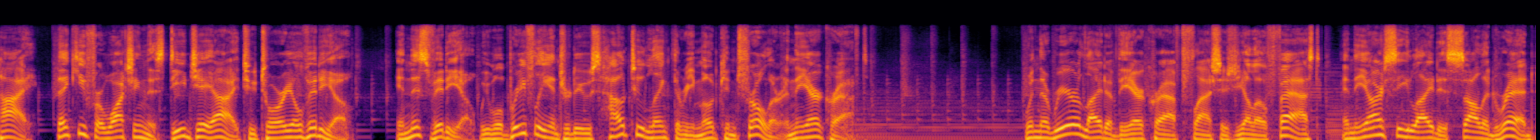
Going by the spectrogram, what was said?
Hi, thank you for watching this DJI tutorial video. In this video, we will briefly introduce how to link the remote controller in the aircraft. When the rear light of the aircraft flashes yellow fast and the RC light is solid red,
